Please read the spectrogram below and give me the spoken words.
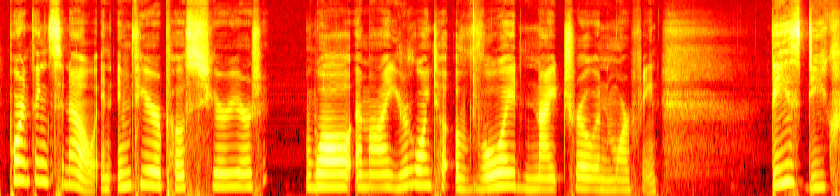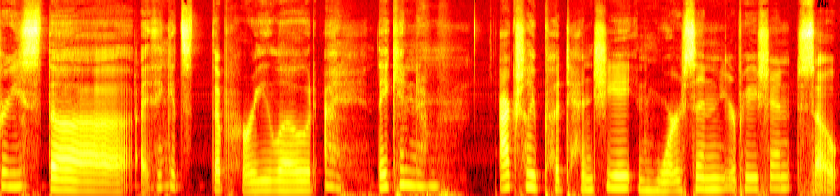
Important things to know: in inferior posterior wall MI, you're going to avoid nitro and morphine. These decrease the, I think it's the preload. I, they can actually potentiate and worsen your patient. So,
